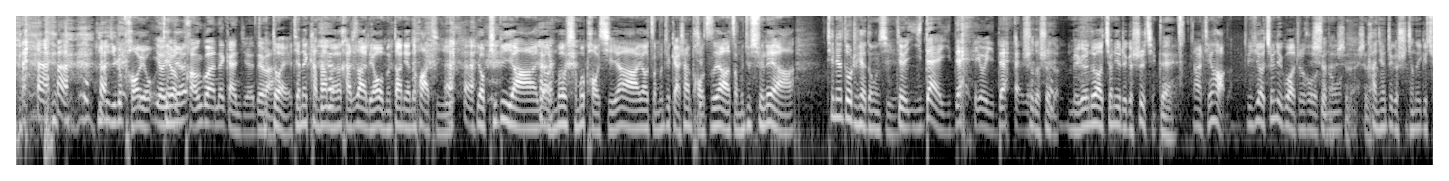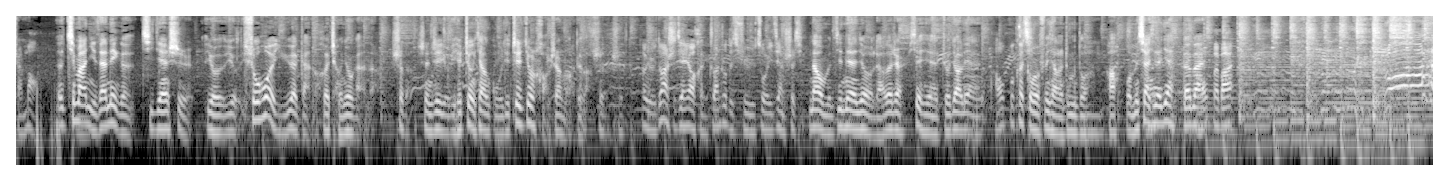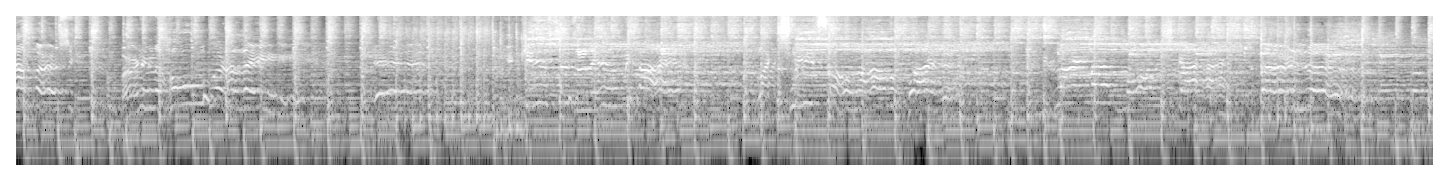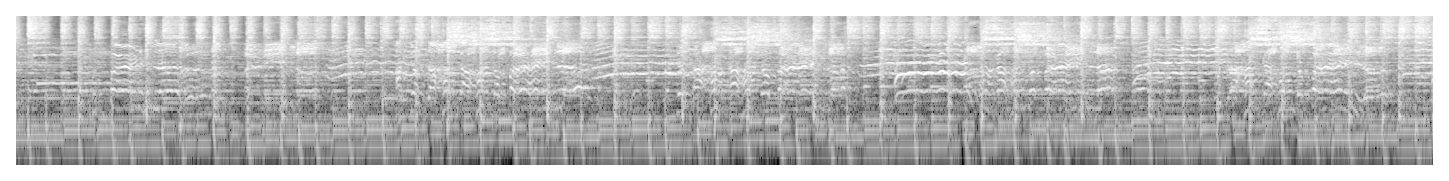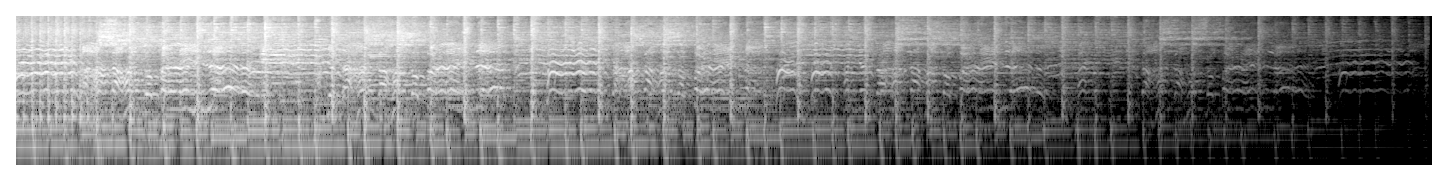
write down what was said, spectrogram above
一个一个跑友，种旁观的感觉，对吧？对，天天看他们还是在聊我们当年的话题，要 PB 啊，要什么什么跑鞋啊，要怎么去改善跑姿啊、怎么去训练啊。天天都这些东西。就一代一代又一代。是的，是的，每个人都要经历这个事情。对，但是挺好的，必须要经历过之后，是的，是的，是的，看清这个事情的一个全貌。那，起码你在那个期间是有有收获愉悦感和成就感的。是的，甚至有一些正向鼓励，这就是好事嘛，对吧？是的，是的。要有一段时间要很专注的去做一件事情。那我们今天就聊到这儿，谢谢周教练。好，不客气，跟我分享了这么多。好，我们下期再见，拜拜，拜拜。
